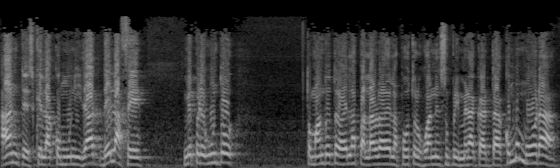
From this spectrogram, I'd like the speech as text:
antes que la comunidad de la fe, me pregunto, tomando otra vez la palabra del apóstol Juan en su primera carta, ¿cómo mora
